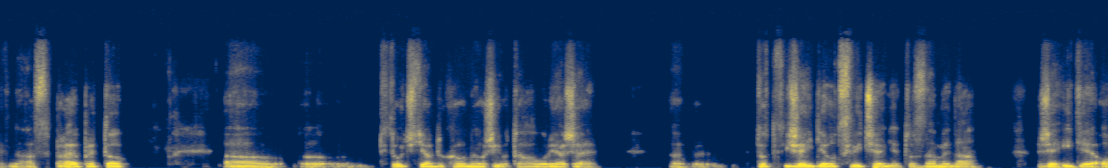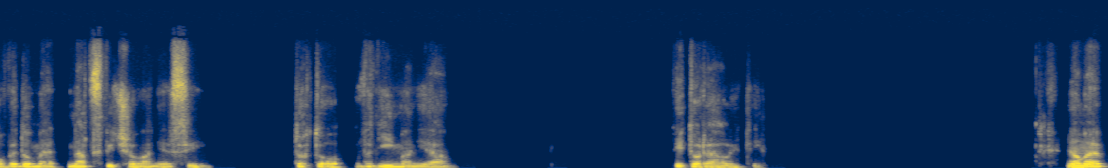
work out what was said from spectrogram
je v nás. Práve preto uh, uh, títo učiteľ duchovného života hovoria, že, uh, to, že ide o cvičenie, to znamená, že ide o vedomé nacvičovanie si tohto vnímania tejto reality. Máme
